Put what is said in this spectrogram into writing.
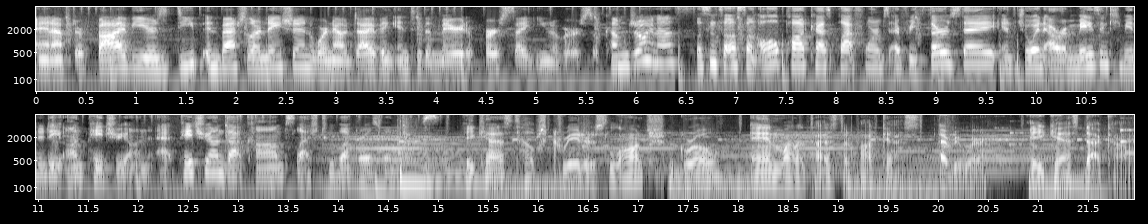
And after five years deep in Bachelor Nation, we're now diving into the Married at First Sight universe. So come join us. Listen to us on all podcast platforms every Thursday and join our amazing community on Patreon at patreon.com slash two black girls one ACAST helps creators launch, grow, and monetize their podcasts everywhere. ACAST.com.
